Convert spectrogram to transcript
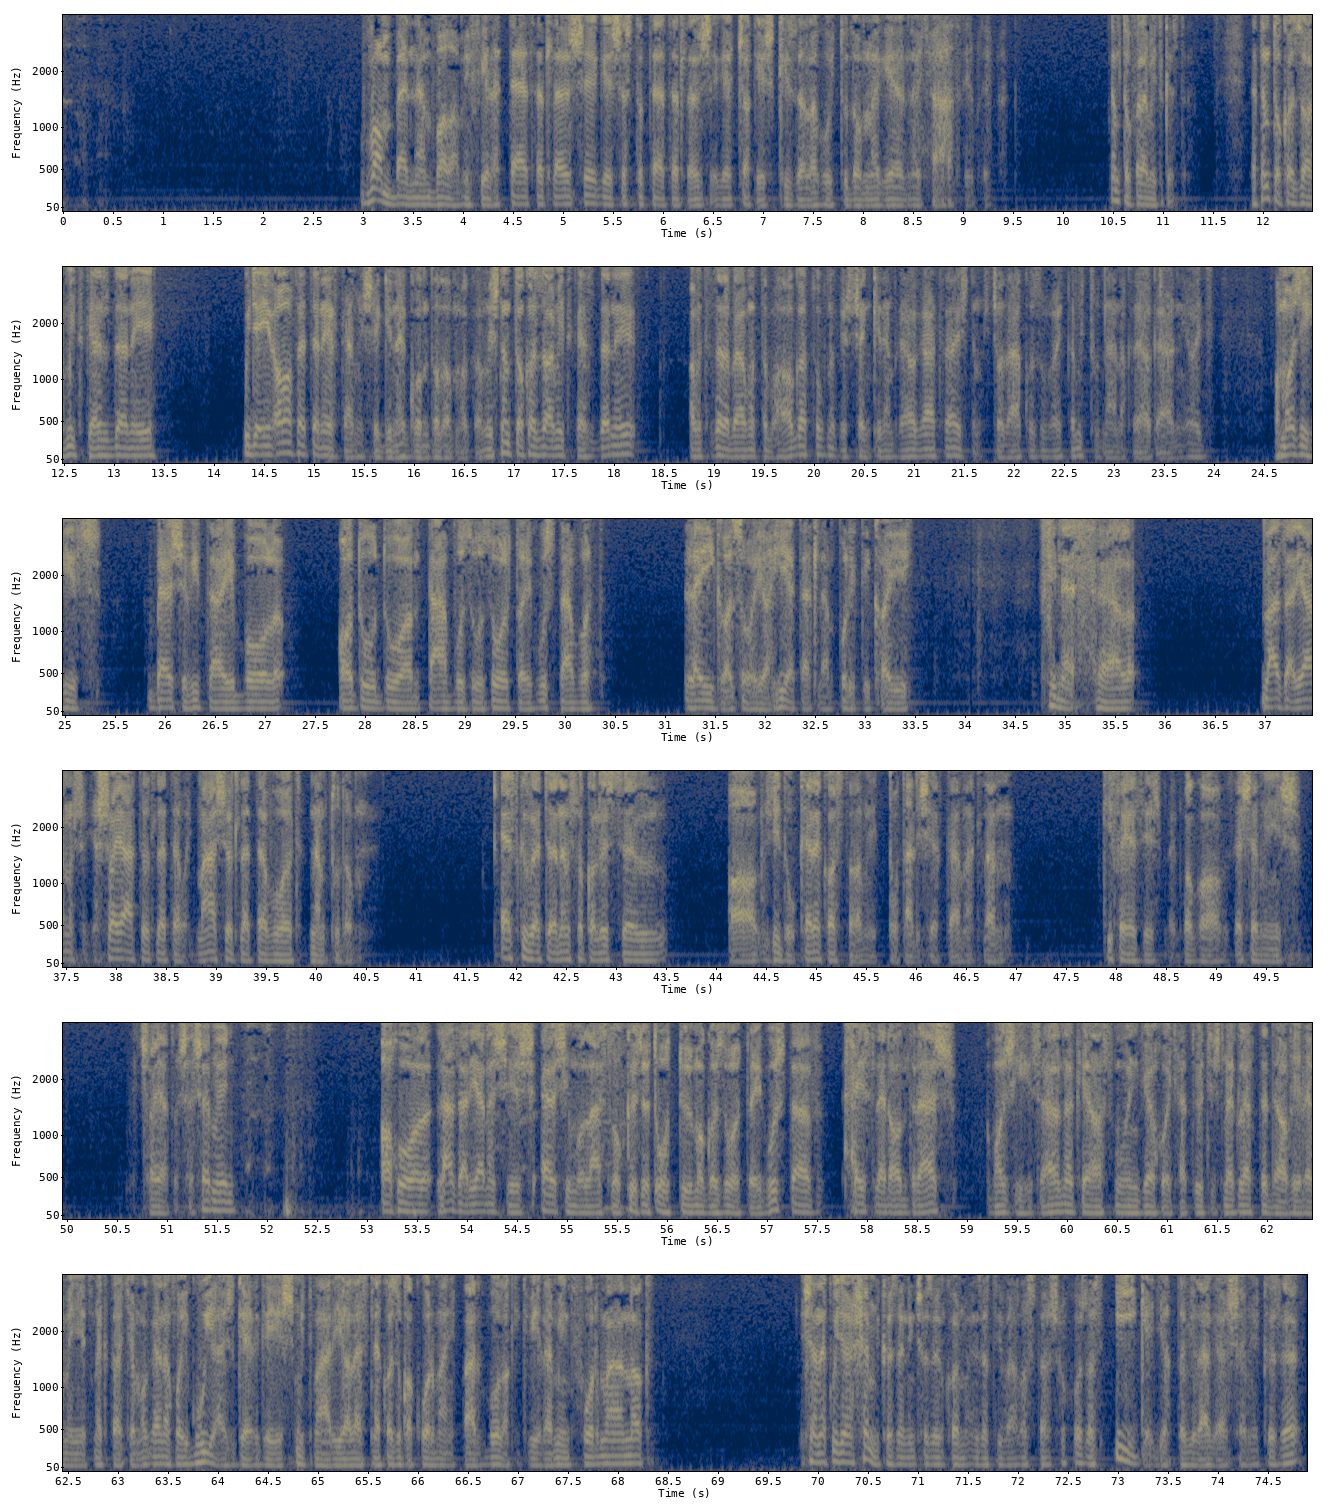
Van bennem valamiféle tehetetlenség, és ezt a tehetetlenséget csak és kizárólag úgy tudom megélni, hogy hátrébb lépek. Nem tudok vele mit kezdeni. De nem tudok azzal mit kezdeni, ugye én alapvetően értelmiséginek gondolom magam, és nem tudok azzal mit kezdeni, amit az előbb elmondtam a hallgatóknak, és senki nem reagált rá, és nem is csodálkozom rajta, mit tudnának reagálni, hogy a mazsihisz belső vitáiból adódóan távozó Zoltai Gusztávot leigazolja hihetetlen politikai finesszel Lázár János, hogy a saját ötlete, vagy más ötlete volt, nem tudom. Ezt követően nem sokkal összeül a zsidó kerekasztal, ami egy totális értelmetlen kifejezés, meg maga az esemény is egy sajátos esemény, ahol Lázár János és Elsimon László között ott ül maga Zoltai Gusztáv, Heisler András, Mazsihisz elnöke azt mondja, hogy hát őt is meglepte, de a véleményét megtartja magának, hogy Gulyás Gergely és Schmidt Mária lesznek azok a kormánypártból, akik véleményt formálnak, és ennek ugyan semmi köze nincs az önkormányzati választásokhoz, az íg egyat a világán semmi köze,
